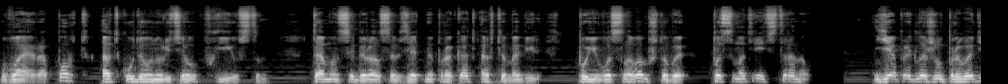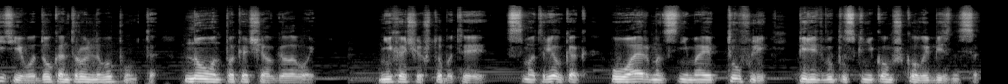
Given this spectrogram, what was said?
в аэропорт, откуда он улетел в Хьюстон. Там он собирался взять на прокат автомобиль, по его словам, чтобы посмотреть страну. Я предложил проводить его до контрольного пункта, но он покачал головой. «Не хочу, чтобы ты смотрел, как Уайерман снимает туфли перед выпускником школы бизнеса.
